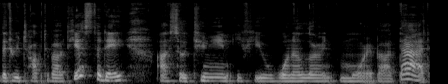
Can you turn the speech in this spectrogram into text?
that we talked about yesterday. Uh, so tune in if you want to learn more about that.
